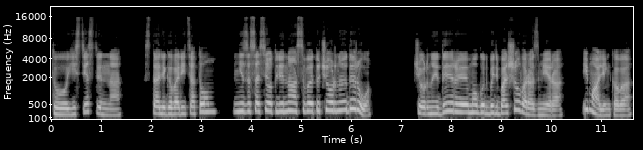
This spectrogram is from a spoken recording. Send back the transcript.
то, естественно, стали говорить о том, не засосет ли нас в эту черную дыру. Черные дыры могут быть большого размера и маленького.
